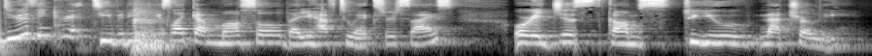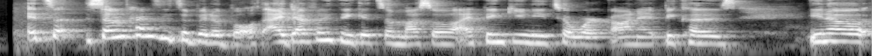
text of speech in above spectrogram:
do you think creativity is like a muscle that you have to exercise, or it just comes to you naturally? It's sometimes it's a bit of both. I definitely think it's a muscle. I think you need to work on it because, you know,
